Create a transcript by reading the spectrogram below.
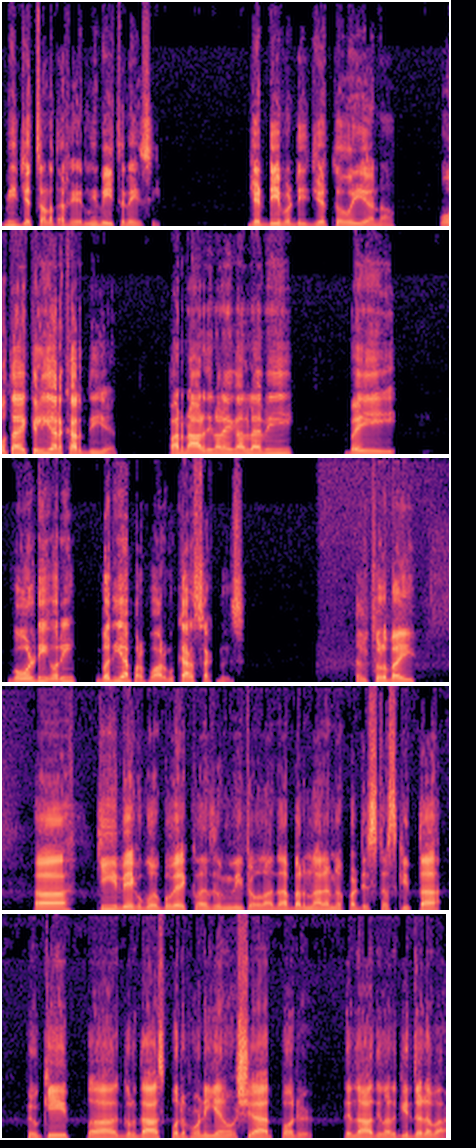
ਵੀ ਜਿੱਤਣਾ ਤਾਂ ਫੇਰ ਵੀ ਨੀਤ ਨਹੀਂ ਸੀ। ਜਿੱਡੀ ਵੱਡੀ ਜਿੱਤ ਹੋਈ ਹੈ ਨਾ, ਉਹ ਤਾਂ ਇਹ ਕਲੀਅਰ ਕਰਦੀ ਹੈ। ਪਰ ਨਾਲ ਦੀ ਨਾਲ ਇਹ ਗੱਲ ਹੈ ਵੀ ਬਈ ਗੋਲਡੀ ਹੋਰੀ ਵਧੀਆ ਪਰਫਾਰਮ ਕਰ ਸਕਦੇ ਸੀ। ਬਿਲਕੁਲ ਬਾਈ। ਕੀ ਵੇਖੋ, ਭਵਿੱਖ ਜ਼ਮਨੀ ਚੋਣਾਂ ਦਾ, ਬਰਨਾਲਾ ਨੂੰ ਆਪਾਂ ਡਿਸਕਸ ਕੀਤਾ, ਕਿਉਂਕਿ ਗੁਰਦਾਸਪੁਰ ਹੋਣੀ ਹੈ ਹੁਸ਼ਿਆਰਪੁਰ ਤੇ ਨਾਲ ਦੀ ਨਾਲ ਗਿੱਦੜਵਾ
